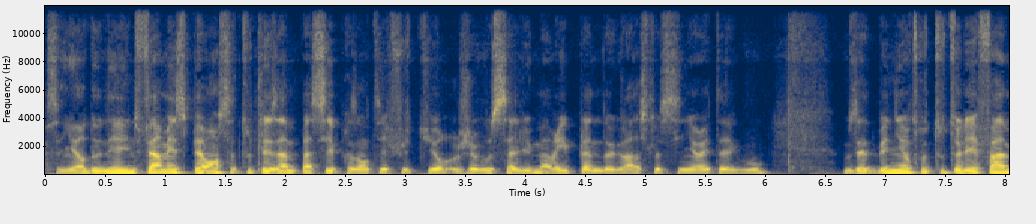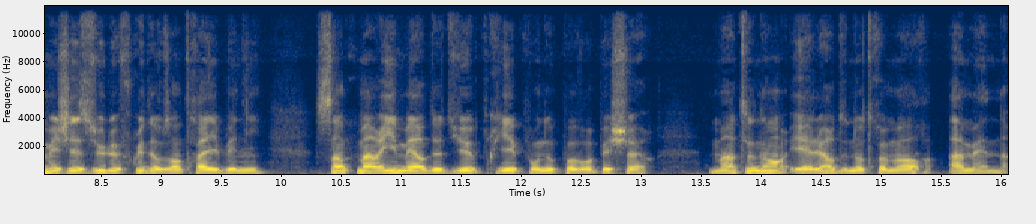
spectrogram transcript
Seigneur, donnez une ferme espérance à toutes les âmes passées, présentes et futures. Je vous salue Marie, pleine de grâce, le Seigneur est avec vous. Vous êtes bénie entre toutes les femmes, et Jésus, le fruit de vos entrailles, est béni. Sainte Marie, Mère de Dieu, priez pour nous pauvres pécheurs, maintenant et à l'heure de notre mort. Amen.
